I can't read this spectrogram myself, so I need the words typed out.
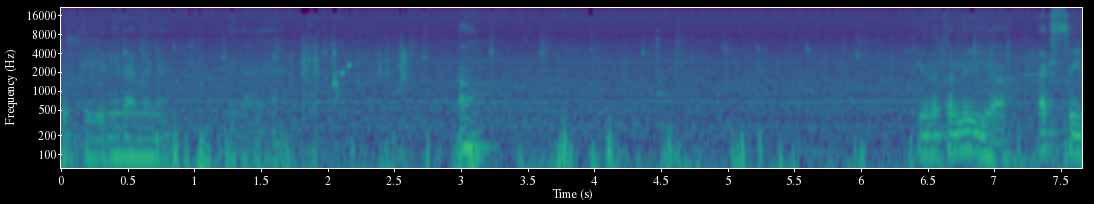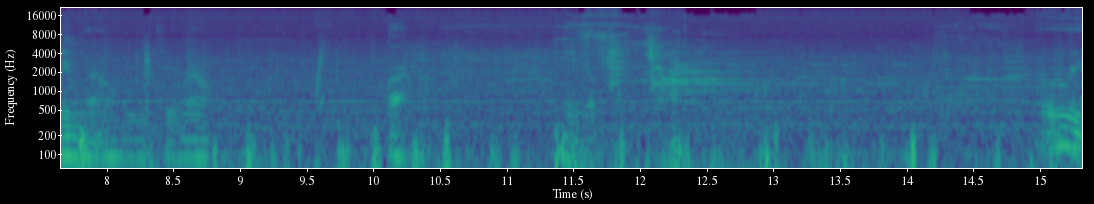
กดเพย์นี่ได้ไหมเนี่ย ไม่ได้เอ้าเพลย์ลอตเตอรี่เหรอ แอดฟีนนะโอเคไม่เอาไป นี่ครับเอ้ย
